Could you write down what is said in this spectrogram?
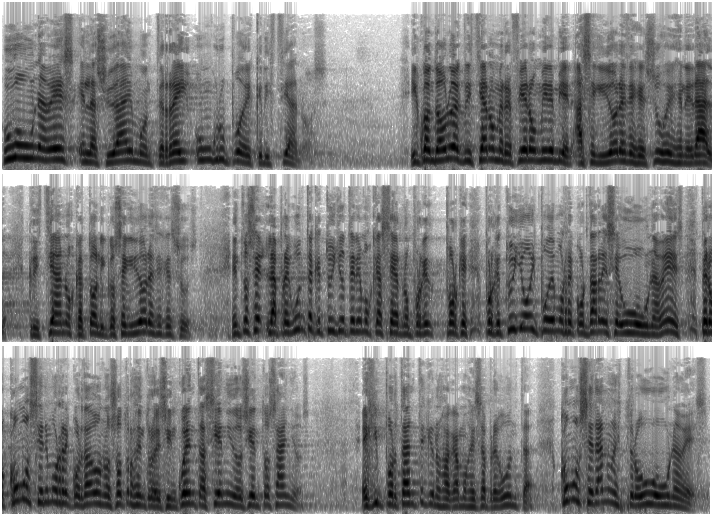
Hubo una vez en la ciudad de Monterrey un grupo de cristianos y cuando hablo de cristianos me refiero, miren bien, a seguidores de Jesús en general, cristianos, católicos, seguidores de Jesús. Entonces, la pregunta que tú y yo tenemos que hacernos, porque, porque, porque tú y yo hoy podemos recordar ese hubo una vez, pero ¿cómo seremos recordados nosotros dentro de 50, 100 y 200 años? Es importante que nos hagamos esa pregunta. ¿Cómo será nuestro hubo una vez?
